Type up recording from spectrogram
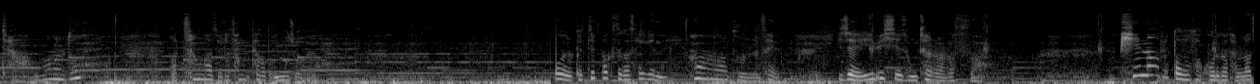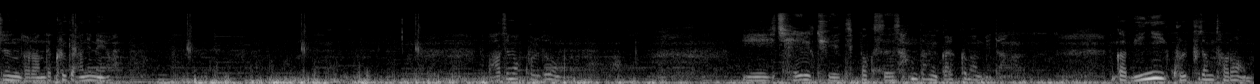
자 오늘도 마찬가지로 상태가 너무 좋아요 오, 이렇게 팁박스가 3개네 하나 둘셋 이제 ABC의 정체를 알았어 피너를 떠서 거리가 달라지는 줄 알았는데 그게 아니네요 마지막 홀도 이 제일 뒤에 팁박스 상당히 깔끔합니다. 그러니까 미니 골프장처럼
